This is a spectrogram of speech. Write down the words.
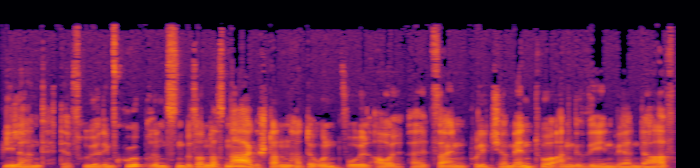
Wieland, der früher dem Kurprinzen besonders nahe gestanden hatte und wohl als sein politischer Mentor angesehen werden darf,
